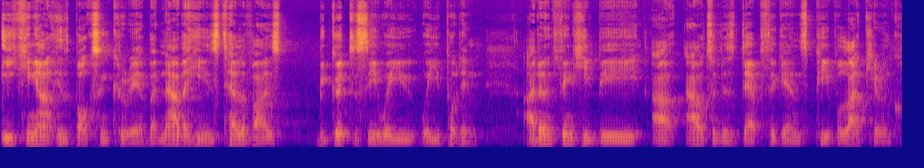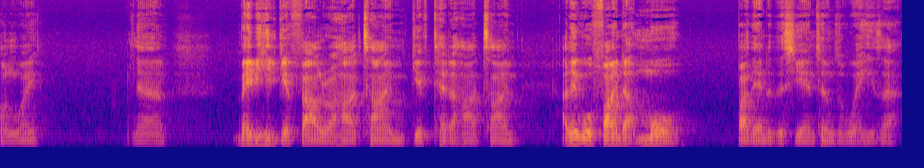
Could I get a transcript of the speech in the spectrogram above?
eking out his boxing career. But now that he's televised, be good to see where you where you put him. I don't think he'd be out, out of his depth against people like Kieran Conway. Uh, maybe he'd give Fowler a hard time, give Ted a hard time. I think we'll find out more by the end of this year in terms of where he's at.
